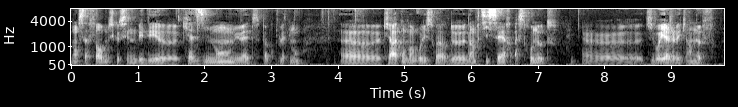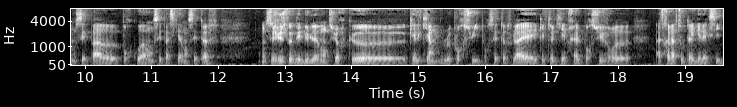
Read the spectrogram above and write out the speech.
dans sa forme, puisque c'est une BD quasiment muette, pas complètement, qui raconte en gros l'histoire d'un petit cerf astronaute qui voyage avec un œuf. On ne sait pas pourquoi, on ne sait pas ce qu'il y a dans cet œuf. On sait juste au début de l'aventure que quelqu'un le poursuit pour cet œuf-là et quelqu'un qui est prêt à le poursuivre à travers toute la galaxie.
